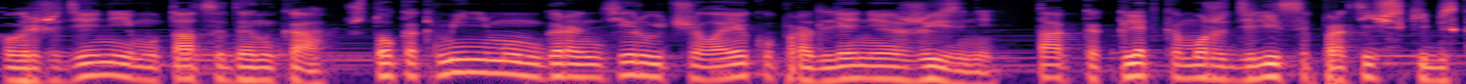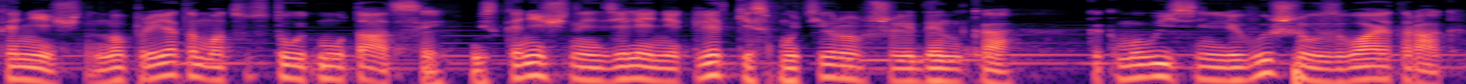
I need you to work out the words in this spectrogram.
повреждений и мутаций ДНК, что как минимум гарантирует человеку продление жизни, так как клетка может делиться практически бесконечно, но при этом отсутствуют мутации. Бесконечное деление клетки с мутировавшей ДНК, как мы выяснили выше, вызывает рак.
